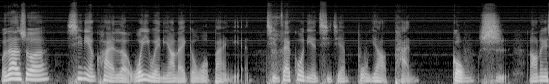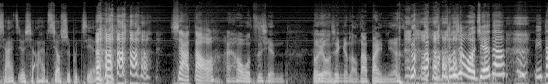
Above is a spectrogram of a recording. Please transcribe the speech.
我那说新年快乐。我以为你要来跟我拜年，请在过年期间不要谈公事。然后那个小孩子就小孩消失不见了。吓到，还好我之前都有先跟老大拜年，不是，我觉得你大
